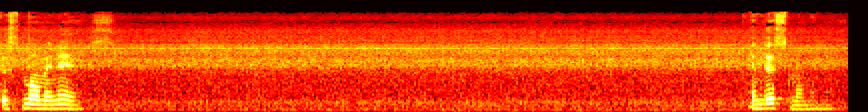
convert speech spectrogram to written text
this moment is. And this moment is.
